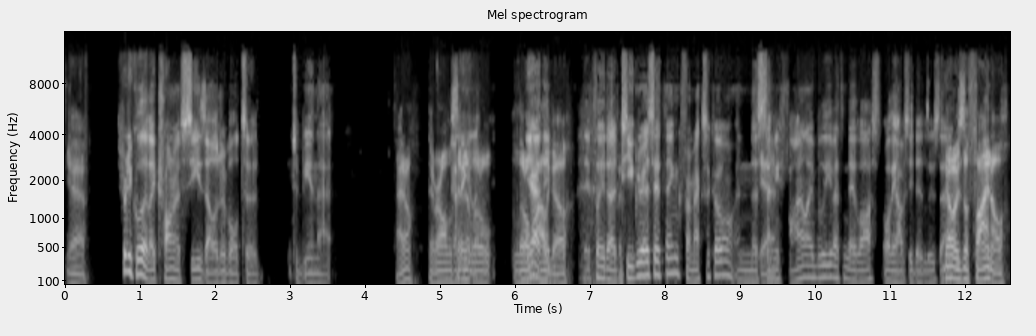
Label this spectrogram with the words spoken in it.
yeah. It's pretty cool that like Toronto FC is eligible to to be in that. I know. They were almost I in it a little a little Yeah, while they- ago. They played uh, Tigres, I think, from Mexico in the Yeah. semifinal. I believe. I think they lost. Well, they obviously did lose that. No, it was the final.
